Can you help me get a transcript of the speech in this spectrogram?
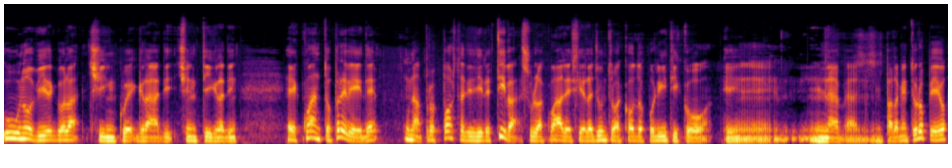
1,5 gradi centigradi, è quanto prevede una proposta di direttiva sulla quale si è raggiunto l'accordo politico in, in, in, Parlamento europeo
